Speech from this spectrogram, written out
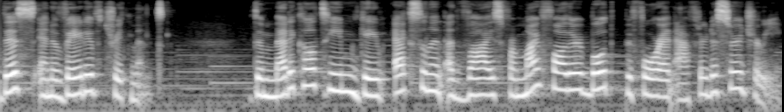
This innovative treatment. The medical team gave excellent advice for my father both before and after the surgery.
